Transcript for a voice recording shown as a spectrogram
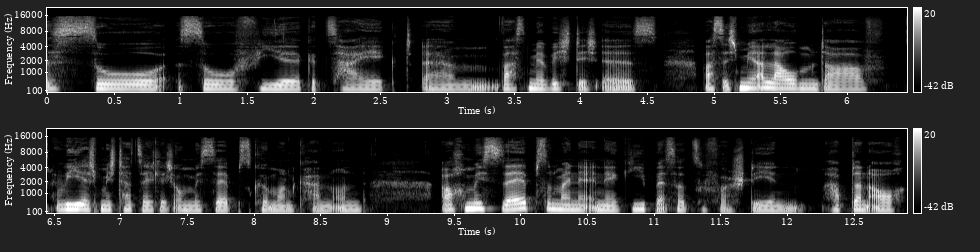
so so viel gezeigt, ähm, was mir wichtig ist, was ich mir erlauben darf, wie ich mich tatsächlich um mich selbst kümmern kann und auch mich selbst und meine Energie besser zu verstehen. Hab dann auch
